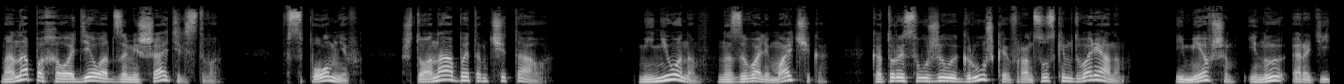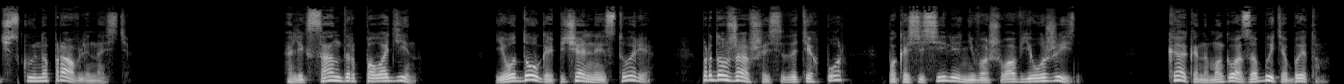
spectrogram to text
Она похолодела от замешательства, вспомнив, что она об этом читала. Миньоном называли мальчика, который служил игрушкой французским дворянам, имевшим иную эротическую направленность. Александр Паладин. Его долгая печальная история, продолжавшаяся до тех пор, пока Сесилия не вошла в его жизнь. Как она могла забыть об этом?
